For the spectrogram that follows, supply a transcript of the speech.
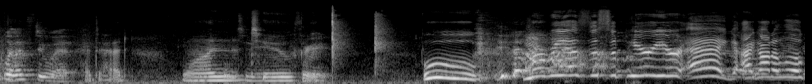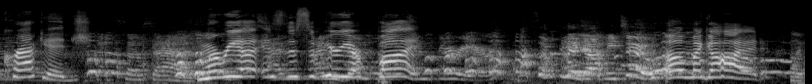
Wait, let's do it. head to head. One, two, three. Ooh, Maria's the superior egg. I got a little crackage. That's so sad. Maria is the superior butt. Inferior. Sophia got me too. Oh my god. Like,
